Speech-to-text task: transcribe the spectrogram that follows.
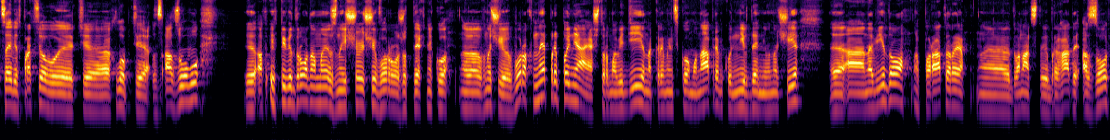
Це відпрацьовують е, хлопці з Азову. е, FPV-дронами, знищуючи ворожу техніку е, вночі. Ворог не припиняє штурмові дії на Кремінському напрямку ні вдень, ні вночі. А на відео оператори е, 12-ї бригади Азов,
